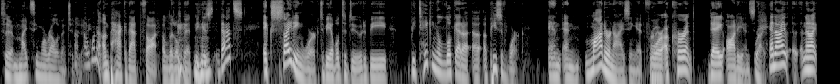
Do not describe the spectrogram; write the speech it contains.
so that it might seem more relevant to today. I want to unpack that thought a little bit Mm-hmm. because that's exciting work to be able to do to be be taking a look at a, a, piece of work and and modernizing it for a current day audience. Right. And I and I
